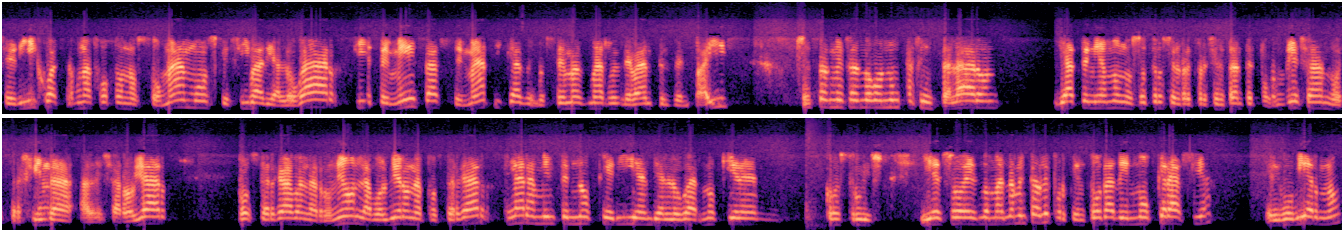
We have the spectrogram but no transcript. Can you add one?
se dijo, hasta una foto nos tomamos, que se iba a dialogar, siete mesas temáticas de los temas más relevantes del país. Pues estas mesas luego nunca se instalaron, ya teníamos nosotros el representante por mesa, nuestra agenda a desarrollar, postergaban la reunión, la volvieron a postergar, claramente no querían dialogar, no quieren construir. Y eso es lo más lamentable porque en toda democracia el gobierno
